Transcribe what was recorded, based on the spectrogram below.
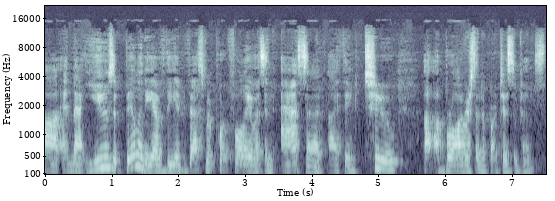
uh, and that usability of the investment portfolio as an asset, I think, to a, a broader set of participants.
